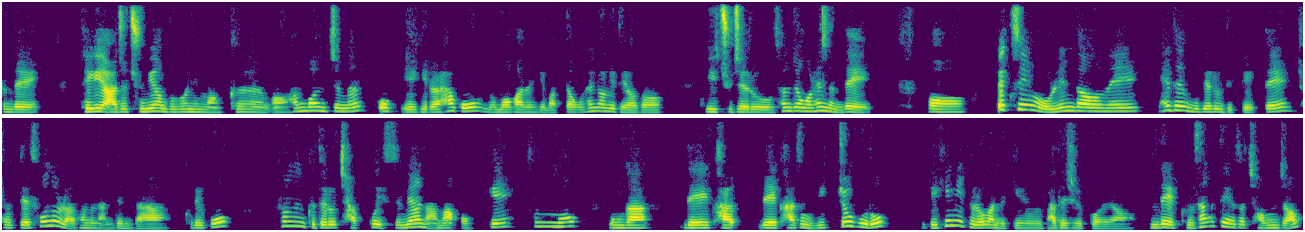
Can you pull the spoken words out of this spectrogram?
근데 되게 아주 중요한 부분인 만큼 어, 한 번쯤은 꼭 얘기를 하고 넘어가는 게 맞다고 생각이 되어서 이 주제로 선정을 했는데 어, 백스윙을 올린 다음에 헤드 무게를 느낄 때 절대 손을 놔서는 안 된다. 그리고 손은 그대로 잡고 있으면 아마 어깨, 손목, 뭔가 내, 가, 내 가슴 위쪽으로 이렇게 힘이 들어간 느낌을 받으실 거예요. 근데 그 상태에서 점점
